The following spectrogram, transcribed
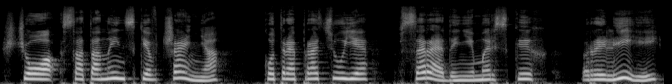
що сатанинське вчення, котре працює всередині мирських релігій,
